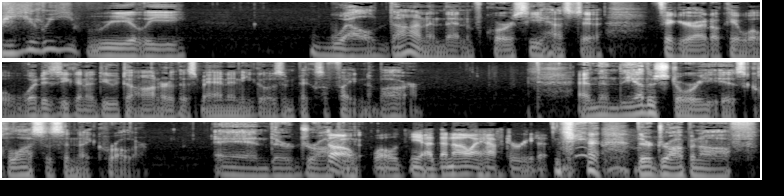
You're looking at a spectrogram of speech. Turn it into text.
really, really well done. And then, of course, he has to figure out, okay, well, what is he going to do to honor this man? And he goes and picks a fight in a bar. And then the other story is Colossus and Nightcrawler, and they're dropping Oh, well, yeah, then now I have to read it. they're dropping off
